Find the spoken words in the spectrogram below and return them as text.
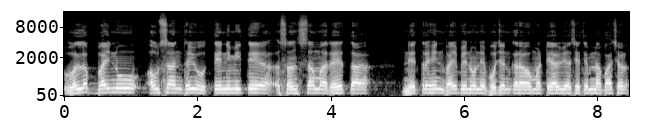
વલ્લભભાઈનું અવસાન થયું તે નિમિત્તે સંસ્થામાં રહેતા નેત્રહીન ભાઈ બહેનોને ભોજન કરાવવા માટે આવ્યા છે તેમના પાછળ.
